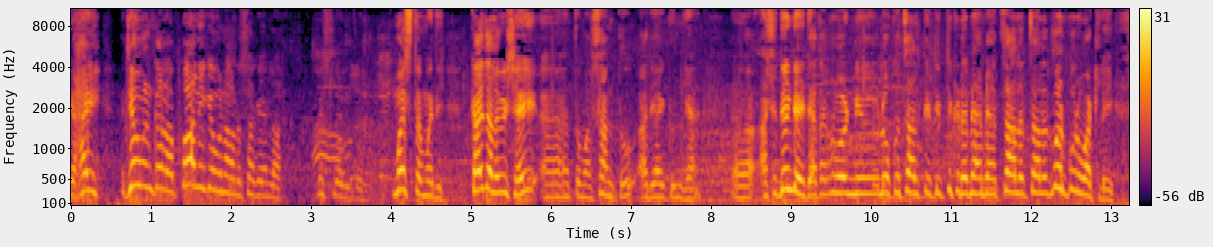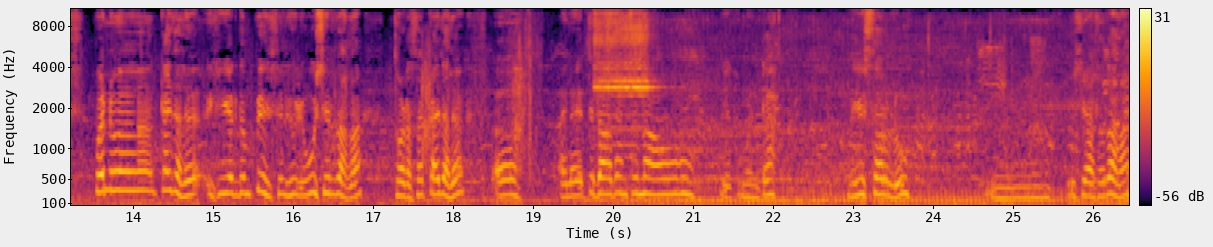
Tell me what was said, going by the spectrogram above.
की हाय जेवण करा पाणी घेऊन आलो सगळ्यांना. बिस्लरीचं. मस्त मध्ये काय झालं विषय? तुम्हाला सांगतो आधी ऐकून घ्या. असे दिंडे आहेत आता रोडने लोक चालते ते तिकडे म्या म्या चालत चालत भरपूर वाटले पण काय झालं ही एकदम पेशल उशीर झाला. थोडासा काय झालं आयला ते दादांचं नाव एक मिनटं मी विसरलो. विषय असा झाला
